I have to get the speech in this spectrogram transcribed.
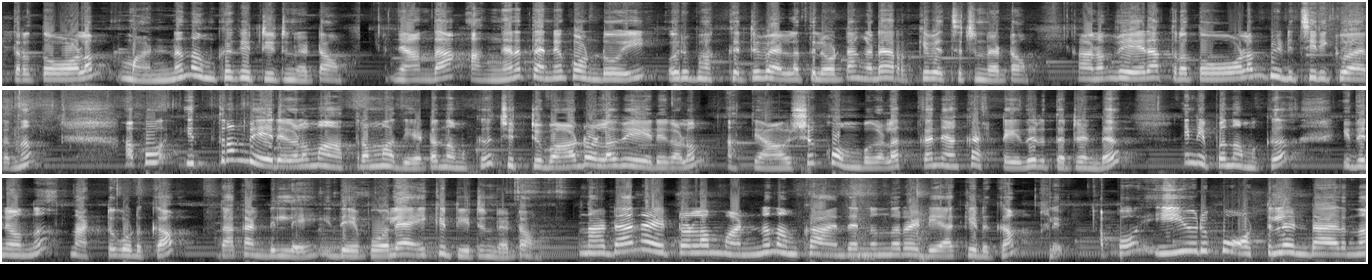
ഇത്രത്തോളം മണ്ണ് നമുക്ക് കിട്ടിയിട്ടുണ്ട് കേട്ടോ. ഞാൻ ദാ അങ്ങനെ തന്നെ കൊണ്ടുപോയി ഒരു ബക്കറ്റ് വെള്ളത്തിലോട്ട് അങ്ങോട്ട് ഇറക്കി വെച്ചിട്ടുണ്ട് കേട്ടോ. കാരണം വേര് അത്രത്തോളം പിടിച്ചിരിക്കുമായിരുന്നു അപ്പോൾ ഇത്രം വേരുകൾ മാത്രം മതി കേട്ടോ. നമുക്ക് ചുറ്റുപാടുള്ള വേരുകളും അത്യാവശ്യം കൊമ്പുകളൊക്കെ ഞാൻ കട്ട് ചെയ്തെടുത്തിട്ടുണ്ട്. ഇനിയിപ്പോൾ നമുക്ക് ഇതിനൊന്ന് നട്ടു കൊടുക്കാം ഇതാ കണ്ടില്ലേ? ഇതേപോലെ ആയി കിട്ടിയിട്ടുണ്ട് കേട്ടോ. നടാനായിട്ടുള്ള മണ്ണ് നമുക്ക് ആദ്യം തന്നെ ഒന്ന് റെഡിയാക്കി എടുക്കാം അപ്പോൾ ഈ ഒരു പോട്ടിൽ ഉണ്ടായിരുന്ന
